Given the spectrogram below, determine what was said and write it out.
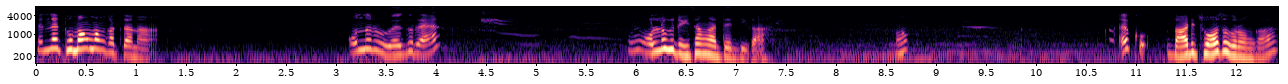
맨날 도망만 갔잖아. 오늘은 왜 그래? 응, 얼룩이도 이상하대, 네가. 어? 아이고, 날이 좋아서 그런가?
